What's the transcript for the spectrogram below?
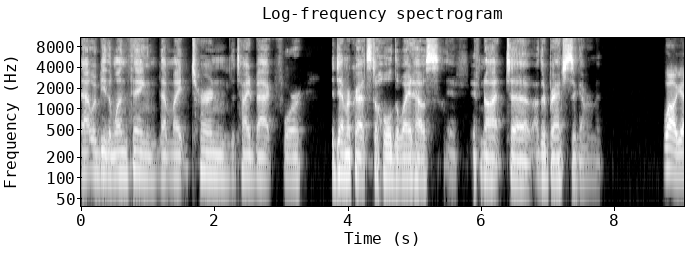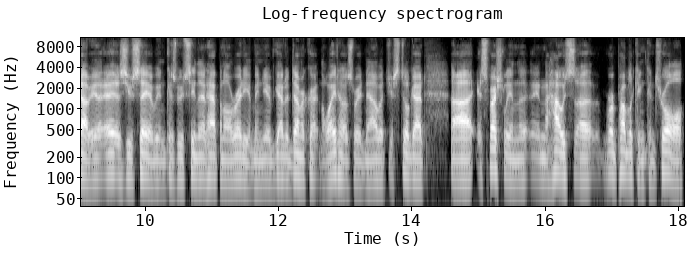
that would be the one thing that might turn the tide back for the Democrats to hold the White House, if if not uh, other branches of government. Well, yeah, as you say, I mean, because we've seen that happen already. I mean, you've got a Democrat in the White House right now, but you still got, uh, especially in the in the House, uh, Republican control,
